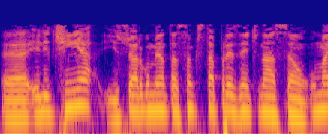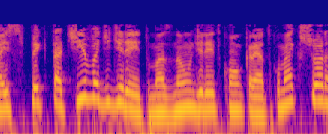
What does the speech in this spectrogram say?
eh, ele tinha, isso é a argumentação que está presente na ação, uma expectativa de direito, mas não um direito concreto. Como é que o senhor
